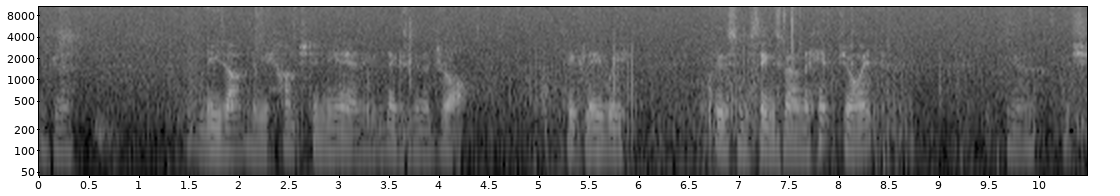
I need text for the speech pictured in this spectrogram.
you're gonna, the knees aren't going to be hunched in the air, the legs are going to drop. Particularly, we do some things around the hip joint, you know, which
